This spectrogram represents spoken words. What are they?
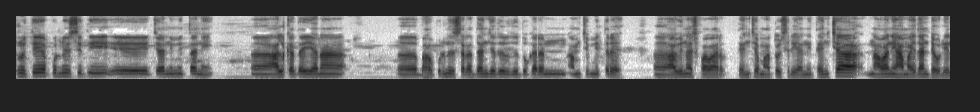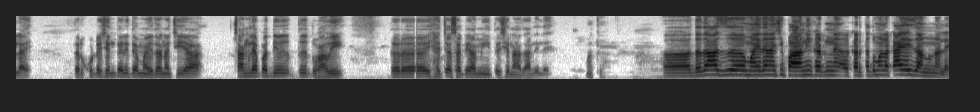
तृतीय पुण्यस्थितीच्या निमित्ताने अलकाताई यांना भावपूर्ण श्रद्धांजली देतो कारण आमचे मित्र अविनाश पवार त्यांच्या मातोश्री आणि त्यांच्या नावाने हा मैदान ठेवलेला आहे. तर कुठेशीन तरी त्या मैदानाची या चांगल्या पद्धतीत व्हावी तर ह्याच्यासाठी आम्ही तशी नाद आलेले आहे. ओके. दादा आज मैदानाची पाहणी करण्या करता तुम्हाला काय जाणून आलंय?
